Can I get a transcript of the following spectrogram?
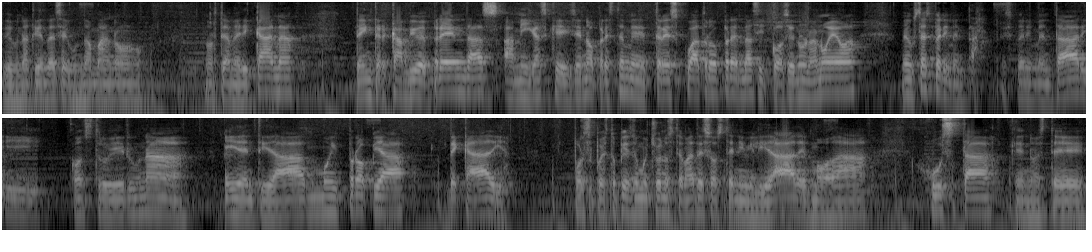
de una tienda de segunda mano norteamericana, de intercambio de prendas, amigas que dicen, no, présteme tres, cuatro prendas y cosen una nueva. Me gusta experimentar, experimentar y construir una identidad muy propia de cada día. Por supuesto pienso mucho en los temas de sostenibilidad, de moda justa, que no esté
